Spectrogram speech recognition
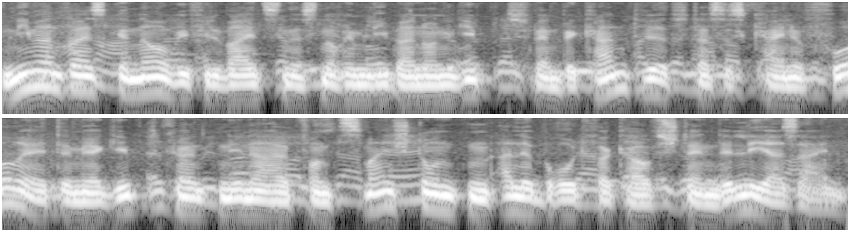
Niemand weiß genau, wie viel Weizen es noch im Libanon gibt. Wenn bekannt wird, dass es keine Vorräte mehr gibt, könnten innerhalb von zwei Stunden alle Brotverkaufsstände leer sein.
